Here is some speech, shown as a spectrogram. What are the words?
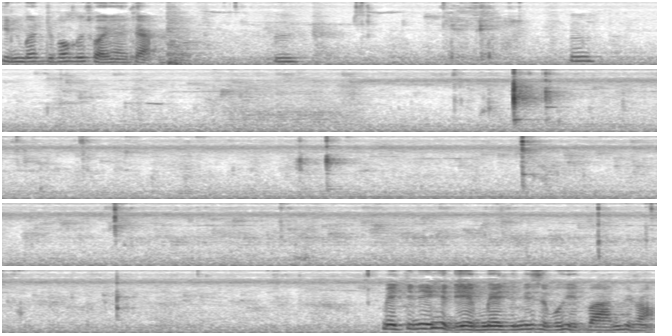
กินเบิดอยู่บ่คือสวยไงจ้ะอืมอืมเมจินี่เห็ดเองเมจินี่สิบเห็ดหวานพี่เน้อง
